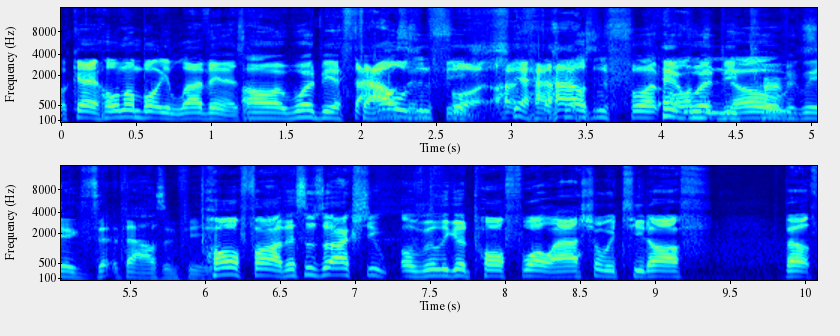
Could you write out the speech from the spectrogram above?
Okay, hole number 11 is Oh, it would be a thousand thousand, feet. foot. A thousand foot It on would be nose. perfectly a thousand feet. par five. This was actually a really good par four last year. We teed off about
